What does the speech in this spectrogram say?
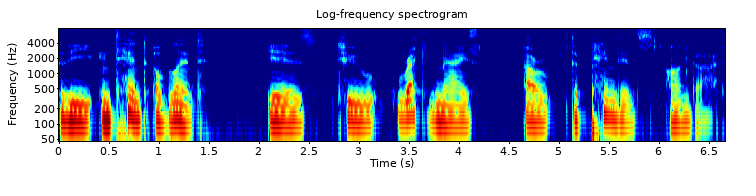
the intent of Lent is to recognize our dependence on God,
